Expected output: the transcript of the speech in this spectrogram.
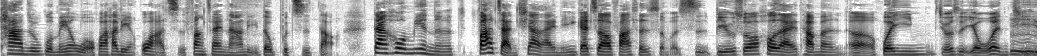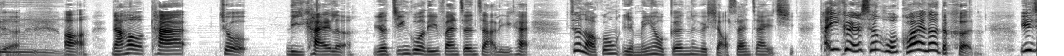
他如果没有我的话，他连袜子放在哪里都不知道。但后面呢，发展下来，你应该知道发生什么事。比如说后来他们呃婚姻就是有问题的、嗯、啊，然后他就离开了。有经过了一番挣扎离开，这老公也没有跟那个小三在一起，他一个人生活快乐的很。也就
